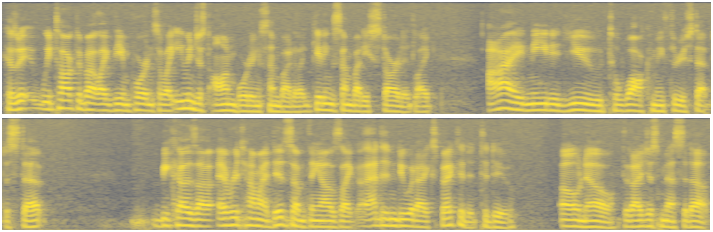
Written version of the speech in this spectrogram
Because we, we talked about like the importance of like even just onboarding somebody, like getting somebody started. Like I needed you to walk me through step to step because I, every time I did something, I was like, I didn't do what I expected it to do. Oh no, did I just mess it up?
